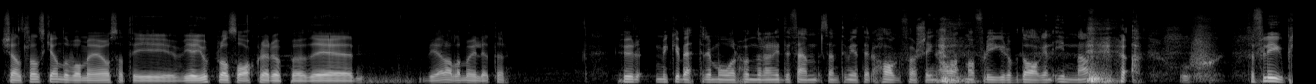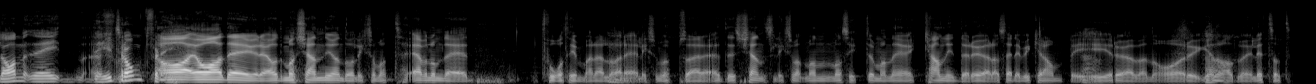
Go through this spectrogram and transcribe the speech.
känslan ska ändå vara med oss att vi, vi har gjort bra saker där uppe. Det, vi har alla möjligheter. Hur mycket bättre mår 195 centimeter hagförsing av att man flyger upp dagen innan? för flygplan, det är, det är ju trångt för dig. Ja, ja, det är ju det. Och man känner ju ändå liksom att även om det är två timmar eller vad det är liksom upp så är det, känns liksom att man, man sitter och man är, kan inte röra sig. Det blir kramp i, i röven och ryggen Ja. och allt möjligt. Så att,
